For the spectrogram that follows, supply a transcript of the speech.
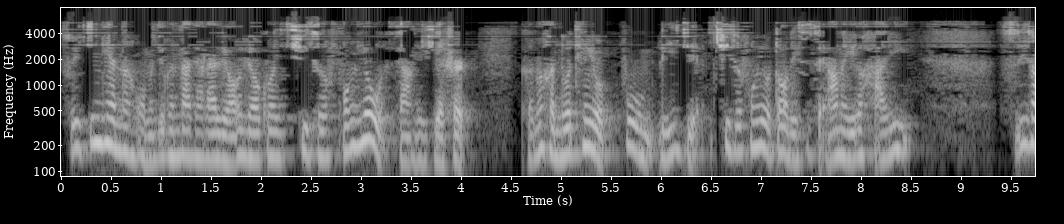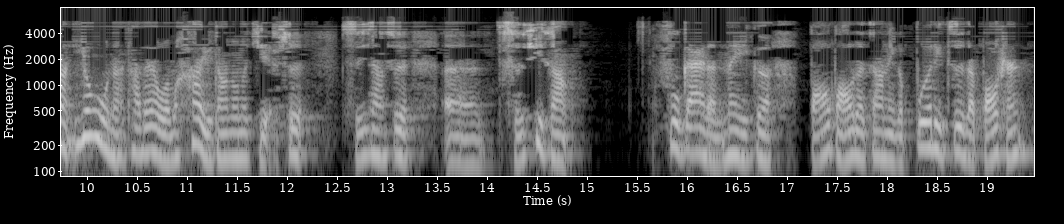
所以今天呢，我们就跟大家来聊一聊关于汽车封釉的这样的一些事儿。可能很多听友不理解汽车封釉到底是怎样的一个含义。实际上，釉呢，它在我们汉语当中的解释，实际上是呃瓷器上覆盖的那一个薄薄的这样的一个玻璃质的薄层。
